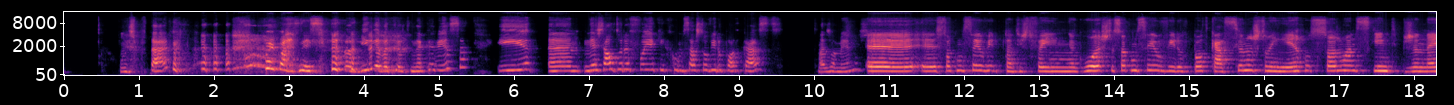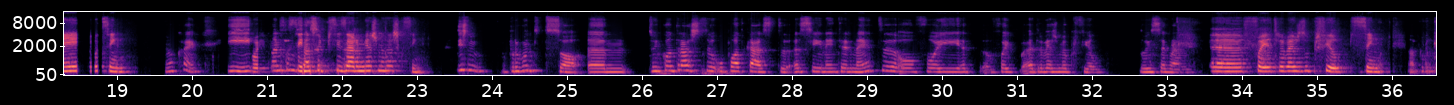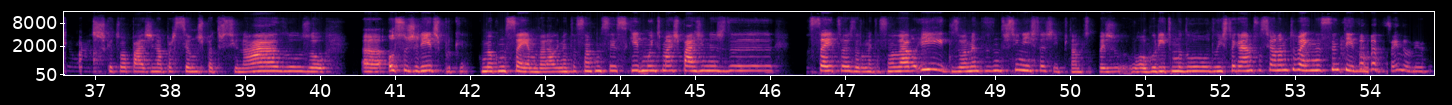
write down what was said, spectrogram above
um despertar. Foi quase isso. A vida bateu-te na cabeça e um, nesta altura foi aqui que começaste a ouvir o podcast, mais ou menos? Uh, uh, só comecei a ouvir, portanto, isto foi em agosto, só comecei a ouvir o podcast, se eu não estou em erro, só no ano seguinte, tipo janeiro, assim. Ok. E foi, quando começaste... Sim, não sei precisar mesmo, mas acho que sim. Diz-me, pergunto-te só, um, tu encontraste o podcast assim na internet ou foi, foi através do meu perfil do Instagram? Uh, foi através do perfil, sim. Porque eu acho que a tua página apareceu nos patrocinados ou, uh, ou sugeridos, porque como eu comecei a mudar a alimentação, comecei a seguir muito mais páginas de receitas de alimentação saudável e, inclusive, de nutricionistas. E, portanto, depois o algoritmo do, do Instagram funciona muito bem nesse sentido. Sem dúvida.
